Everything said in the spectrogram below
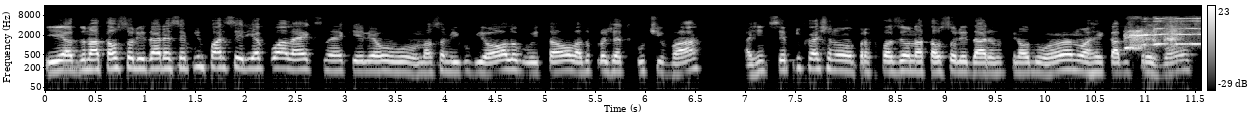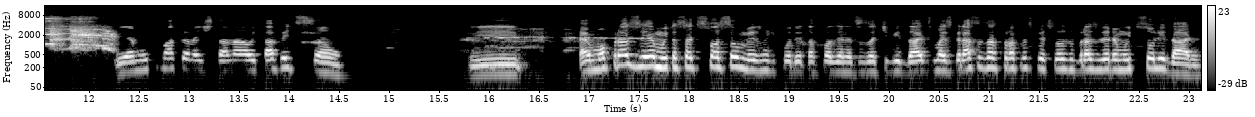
E a do Natal Solidário é sempre em parceria com o Alex, né? Que ele é o nosso amigo biólogo e tal, lá do projeto Cultivar. A gente sempre fecha para fazer o Natal Solidário no final do ano, arrecada os presentes. E é muito bacana, a gente está na oitava edição. E é um prazer, muita satisfação mesmo de poder estar tá fazendo essas atividades, mas graças às próprias pessoas, o brasileiro é muito solidário.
